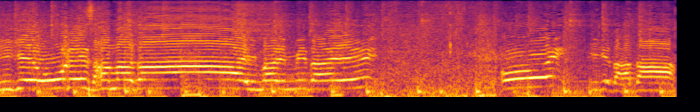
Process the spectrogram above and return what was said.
이게 오래 삼아다! 이 말입니다. 어이! 이게 나다.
